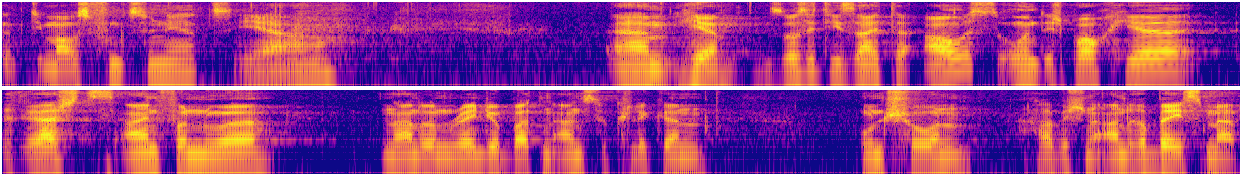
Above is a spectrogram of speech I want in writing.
ob die Maus funktioniert? Ja. Ähm, hier, so sieht die Seite aus und ich brauche hier rechts einfach nur einen anderen Radio-Button anzuklicken und schon habe ich eine andere Basemap.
